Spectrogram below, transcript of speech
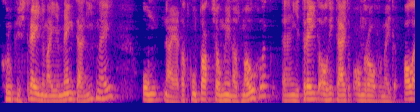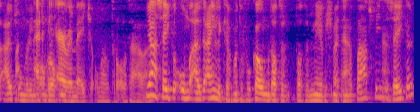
groepjes trainen, maar je mengt daar niet mee. Om nou ja, dat contact zo min als mogelijk. En je traint al die tijd op anderhalve meter. Alle uitzonderingen die anderhalve air meter. een beetje onder controle te houden. Ja, zeker om uiteindelijk zeg maar, te voorkomen dat er, dat er meer besmettingen Ja. plaatsvinden, Ja. zeker.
